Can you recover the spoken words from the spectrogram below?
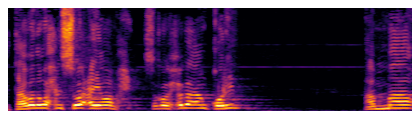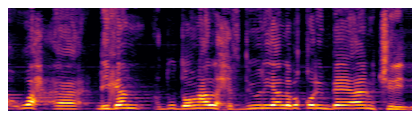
kitaabada waxaan soocaya waa maxay isagoo waxba aan qorin ama wax dhigan hadduu doonaha la xifdiyonaya aan laba qorin be aanu jirin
